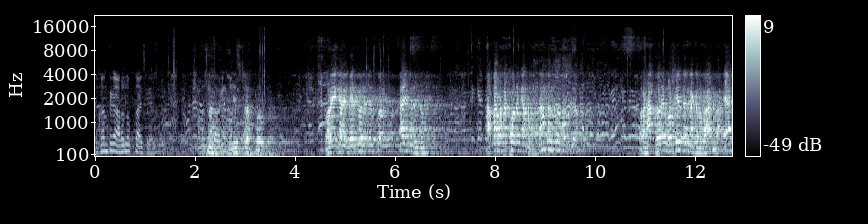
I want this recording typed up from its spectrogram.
ওখান থেকে আরও লোক তো আইছে। না, disturb করবে। ওরা এখানে বের করে দেন তো। এই করে দাও। আপনার ওটা করে কেন? দাম দাম করে বসে ওরা হাত ধরে বসিয়ে দেন না কেন ভাই? এক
